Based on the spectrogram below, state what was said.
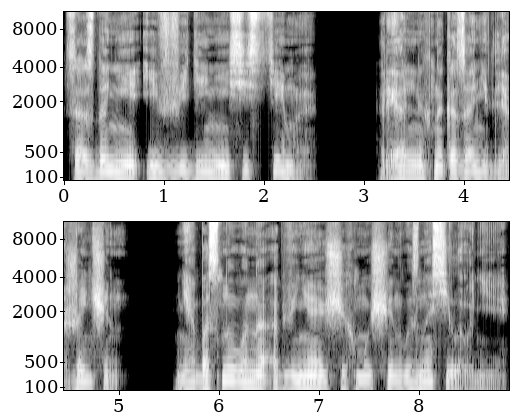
создание и введение системы реальных наказаний для женщин, необоснованно обвиняющих мужчин в изнасиловании,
